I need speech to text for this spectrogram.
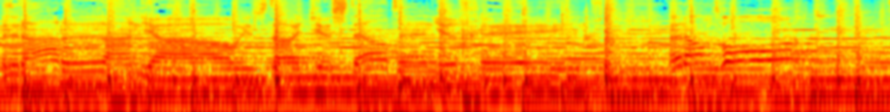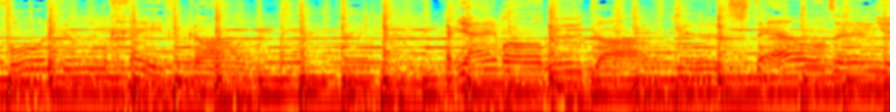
Het rare aan jou is dat je stelt en je geeft een antwoord voor ik hem geven kan. Heb jij hem al bedacht? Je stelt en je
